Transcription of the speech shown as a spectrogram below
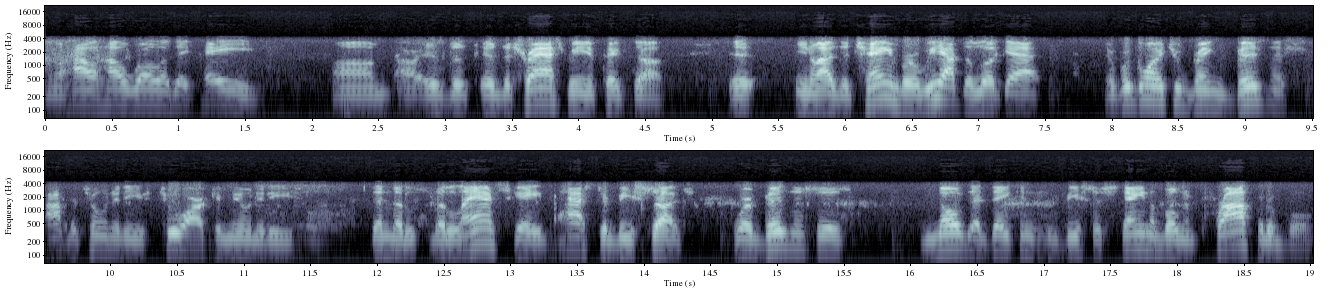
You know, how how well are they paved? Um, uh, is the is the trash being picked up? It, you know, as a chamber, we have to look at if we're going to bring business opportunities to our communities, then the the landscape has to be such where businesses know that they can be sustainable and profitable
